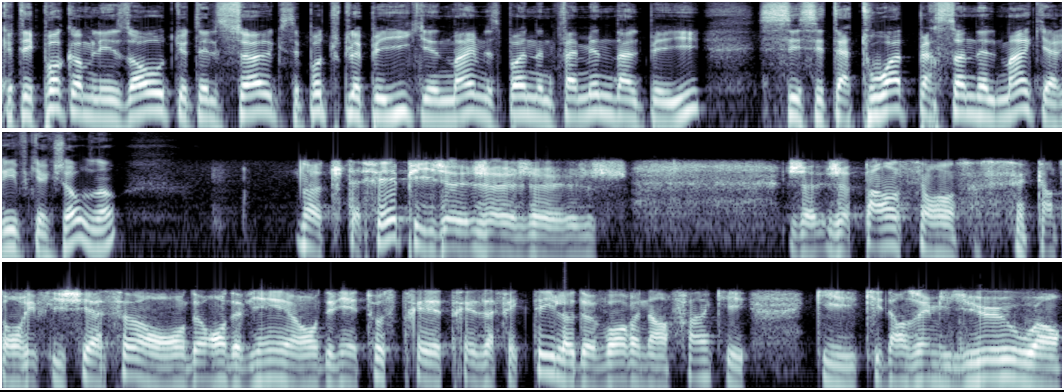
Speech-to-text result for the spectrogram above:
que t'es pas comme les autres, que t'es le seul, que c'est pas tout le pays qui est de même, c'est pas une, famine dans le pays. C'est à toi personnellement qui arrive quelque chose, non? Non, tout à fait. Puis je, je, je, je, je pense, quand on réfléchit à ça, on, on, devient, on devient tous très, très affectés là, de voir un enfant qui, qui, qui est dans un milieu où on,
